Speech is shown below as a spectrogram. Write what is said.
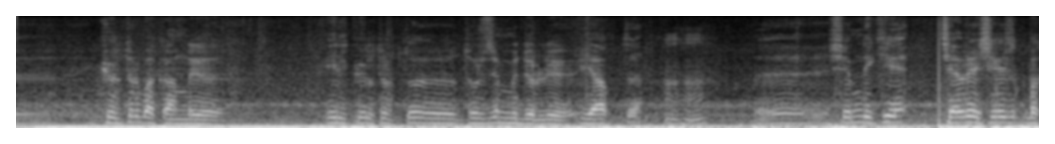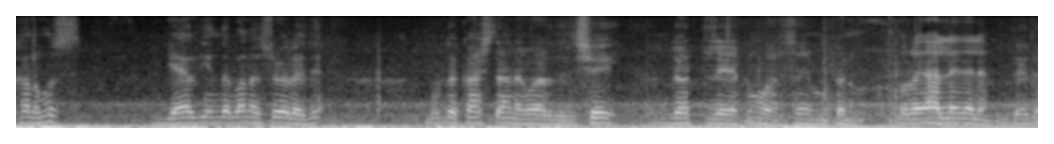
E, Kültür Bakanlığı, İl Kültür Tu- Turizm Müdürlüğü yaptı. Hı hı. E, Şimdiki Çevre Şehircilik Bakanımız geldiğinde bana söyledi. Burada kaç tane var dedi. Şey 400'e yakın var Sayın Bakanım. Burayı halledelim. Dedim.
